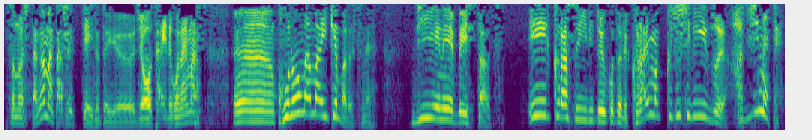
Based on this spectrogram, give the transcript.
その下がまた競っているという状態でございます。うーん、このままいけばですね、DNA ベイスターズ、A クラス入りということで、クライマックスシリーズ初めて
